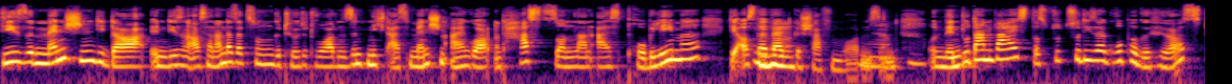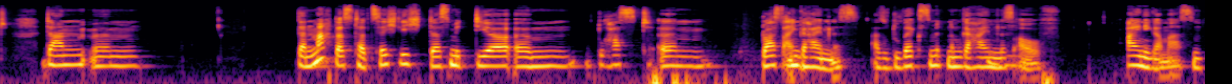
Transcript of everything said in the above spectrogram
diese Menschen, die da in diesen Auseinandersetzungen getötet worden sind, nicht als Menschen eingeordnet hast, sondern als Probleme, die aus der Welt geschaffen worden sind. Und wenn du dann weißt, dass du zu dieser Gruppe gehörst, dann ähm, dann macht das tatsächlich das mit dir, ähm, du hast, ähm, du hast ein Geheimnis. Also du wächst mit einem Geheimnis auf. Einigermaßen.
